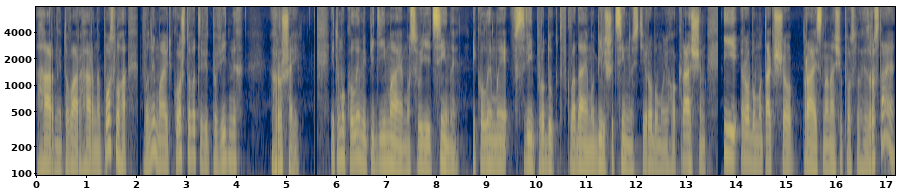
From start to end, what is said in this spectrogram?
Гарний товар, гарна послуга, вони мають коштувати відповідних грошей. І тому, коли ми підіймаємо свої ціни, і коли ми в свій продукт вкладаємо більше цінності, робимо його кращим, і робимо так, що прайс на наші послуги зростає,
